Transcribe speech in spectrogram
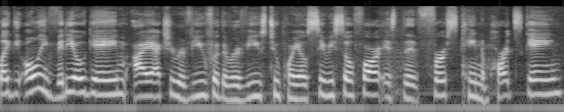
Like the only video game I actually review for the Reviews 2.0 series so far is the first Kingdom Hearts game.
